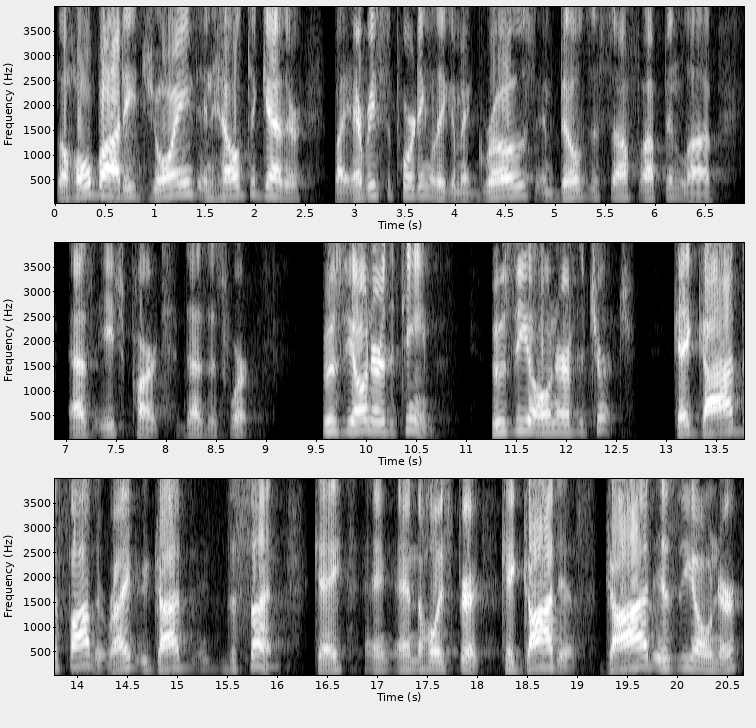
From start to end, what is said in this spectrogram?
the whole body, joined and held together by every supporting ligament, grows and builds itself up in love as each part does its work. Who's the owner of the team? Who's the owner of the church? Okay, God the Father, right? God the Son, okay, and, and the Holy Spirit. Okay, God is. God is the owner.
